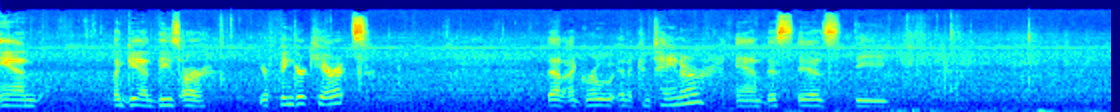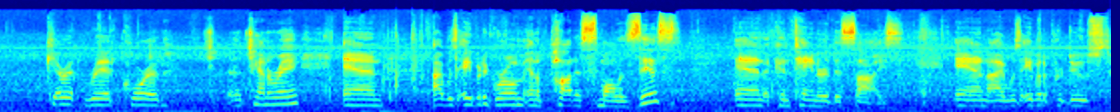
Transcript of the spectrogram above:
And again, these are your finger carrots that I grew in a container and this is the carrot red coral uh, Chantenay and I was able to grow them in a pot as small as this and a container this size and I was able to produce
